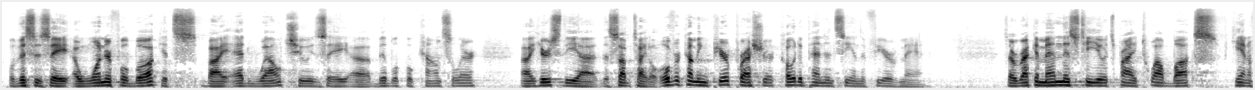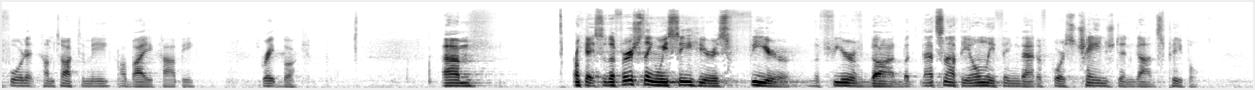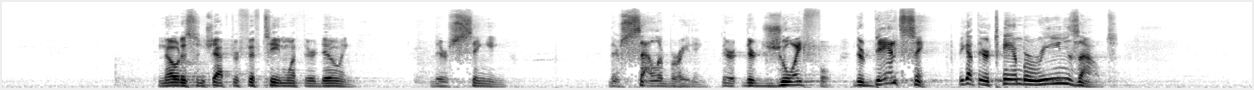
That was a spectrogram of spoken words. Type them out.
Well, this is a, a wonderful book. It's by Ed Welch, who is a uh, biblical counselor. Uh, here's the, uh, the subtitle Overcoming Peer Pressure, Codependency, and the Fear of Man. So I recommend this to you. It's probably 12 bucks. If you can't afford it, come talk to me. I'll buy you a copy. Great book. Um, okay, so the first thing we see here is fear, the fear of God. But that's not the only thing that, of course, changed in God's people. Notice in chapter 15 what they're doing they're singing, they're celebrating, they're, they're joyful, they're dancing. They got their tambourines out.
